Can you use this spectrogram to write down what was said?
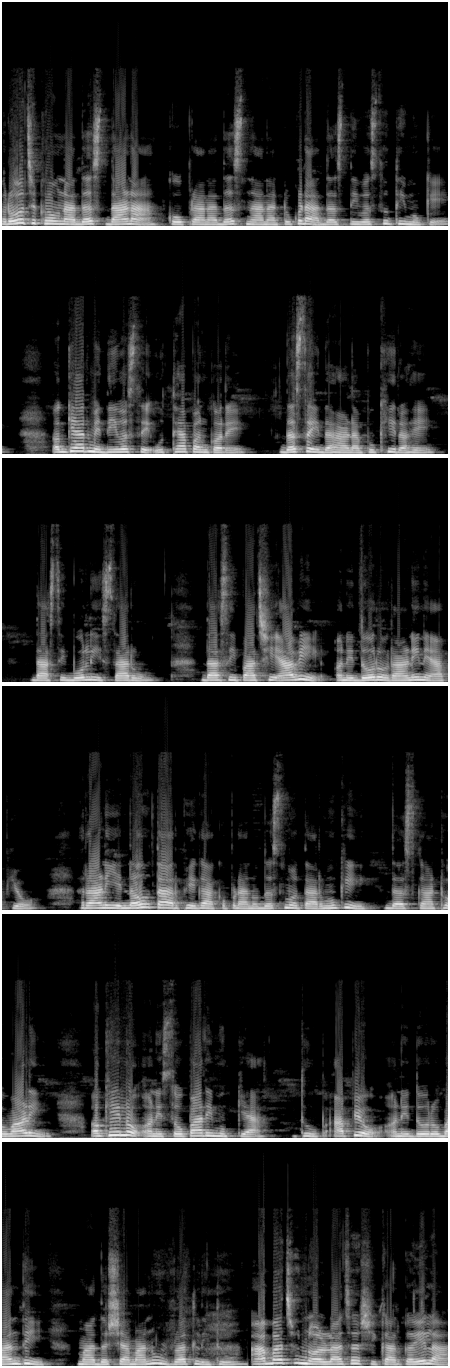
રોજ ઘઉંના દસ દાણા, કોપરાના દસ નાના ટુકડા દસ દિવસ સુધી મૂકે. અગિયારમે દિવસે ઉત્થાપન કરે. દસેય દહાડા ભૂખી રહે. દાસી બોલી, સારું. દાસી પાછી આવી અને દોરો રાણીને આપ્યો. રાણીએ નવ તાર ભેગા કપડાનો દસમો તાર મૂકી દસ ગાંઠો વાળી, અઘેલો અને સોપારી મૂક્યા. ધૂપ આપ્યો અને દોરો બાંધી મા દશામાનું વ્રત લીધું. આ બાજુ નળરાજા શિકાર ગયેલા,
